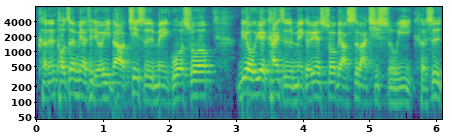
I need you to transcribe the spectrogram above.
可能投资人没有去留意到，即使美国说六月开始每个月缩表四百七十五亿，可是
